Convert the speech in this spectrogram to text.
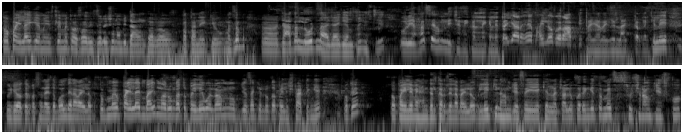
तो पहला ही गेम है, इसलिए मैं थोड़ा सा रिजोल्यूशन अभी डाउन कर रहा हूँ, पता नहीं क्यों। मतलब ज़्यादा लोड ना आ जाए गेम पे, इसलिए। और यहाँ से हम नीचे निकलने के लिए तैयार है, भाई लोग, और आप भी तैयार रहिए लाइक करने के लिए। वीडियो अगर पसंद आए तो बोल देना भाई लोग। तो मैं पहले भाई मरूँगा तो पहले बोल रहा हूँ जैसा खेलूँगा, पहले स्टार्टिंग है ओके तो पहले मैं हैंडल कर देना भाई लोग, लेकिन हम जैसे ये खेलना चालू करेंगे तो मैं सोच रहा हूँ कि इसको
